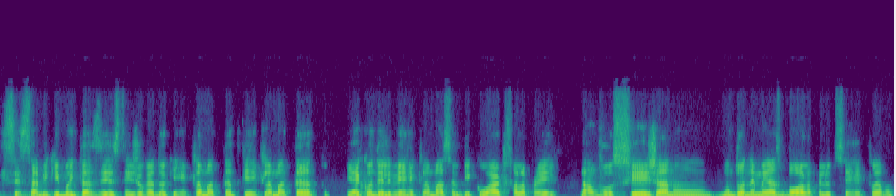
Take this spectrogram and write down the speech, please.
você sabe que muitas vezes tem jogador que reclama tanto, que reclama tanto, e aí quando ele vem reclamar, sabe o que, que o árbitro fala para ele? Não, você já não, não dou nem as bolas pelo que você reclama.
